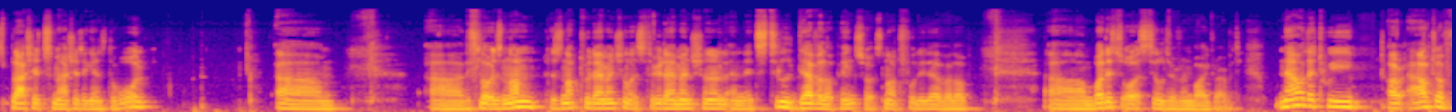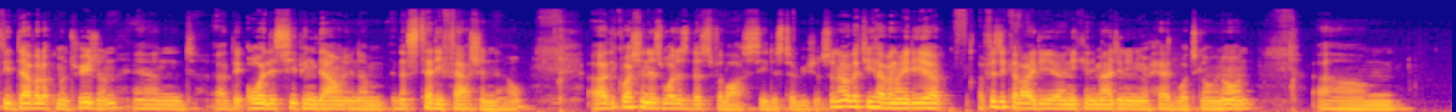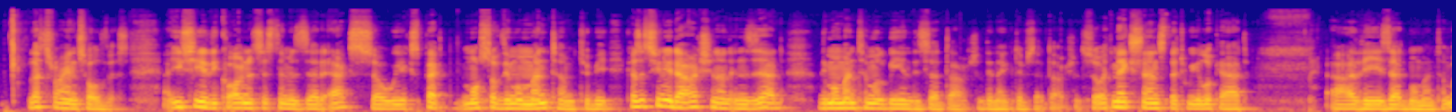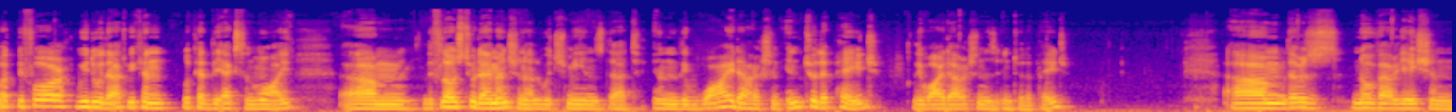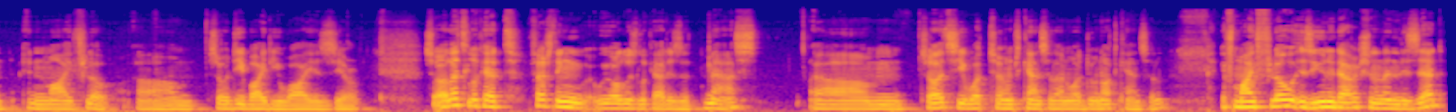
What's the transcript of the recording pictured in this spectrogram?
splash it, smash it against the wall, um, uh, the flow is non is not two-dimensional, it's three-dimensional, and it's still developing, so it's not fully developed. Um, but it's all still driven by gravity. Now that we are out of the development region and uh, the oil is seeping down in a, in a steady fashion now, uh, the question is, what is this velocity distribution? So now that you have an idea, a physical idea, and you can imagine in your head what's going on, um, let's try and solve this. Uh, you see the coordinate system is zx, so we expect most of the momentum to be, because it's unidirectional in z, the momentum will be in the z direction, the negative z direction. So it makes sense that we look at uh, the z momentum. But before we do that, we can look at the x and y. Um, the flow is two-dimensional, which means that in the y direction into the page, the y direction is into the page, um, there is no variation in my flow. Um, so d by dy is zero. So let's look at, first thing we always look at is the mass. Um, so let's see what terms cancel and what do not cancel. If my flow is unidirectional in the z,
